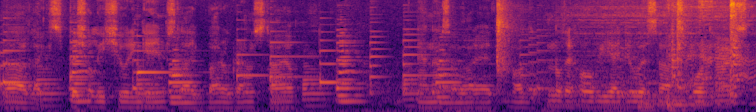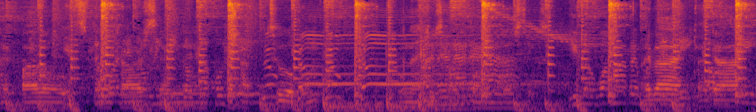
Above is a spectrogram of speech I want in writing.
uh, like especially shooting games like Battleground style. And that's about it. Another hobby I do is uh, sport cars. I follow sport cars, and uh, I have two of them, and I just have fun with those things. Bye bye, bye guys.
